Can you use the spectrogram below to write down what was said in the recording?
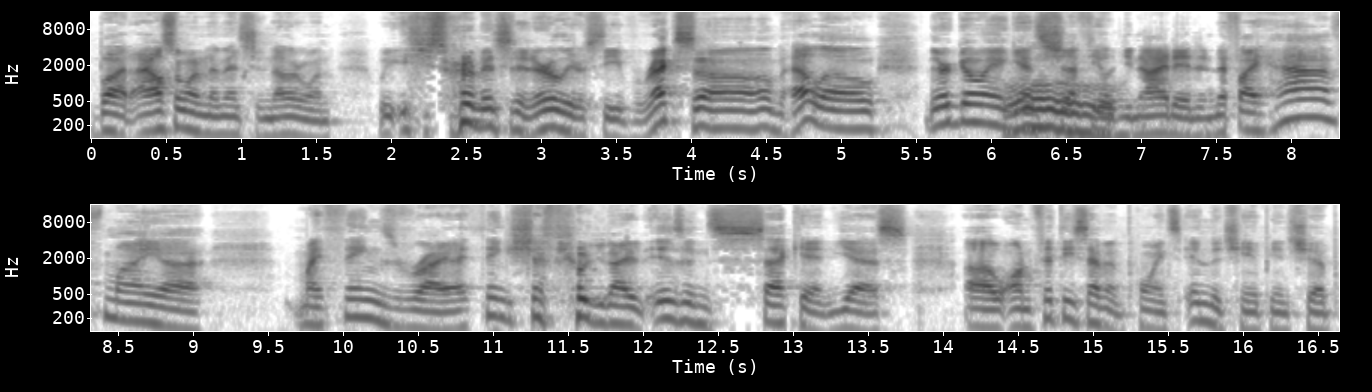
but I also wanted to mention another one. We you sort of mentioned it earlier, Steve. Wrexham, hello. They're going against Whoa. Sheffield United, and if I have my uh, my things right, I think Sheffield United is in second. Yes, uh, on 57 points in the championship.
